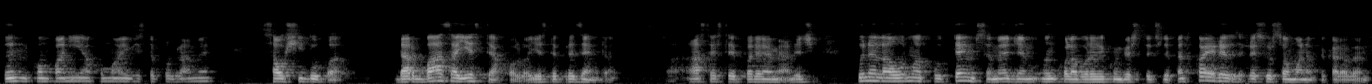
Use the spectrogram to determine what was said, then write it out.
în companie acum există programe, sau și după. Dar baza este acolo, este prezentă. Asta este părerea mea. Deci, până la urmă, putem să mergem în colaborare cu universitățile, pentru că e resursa umană pe care o avem.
